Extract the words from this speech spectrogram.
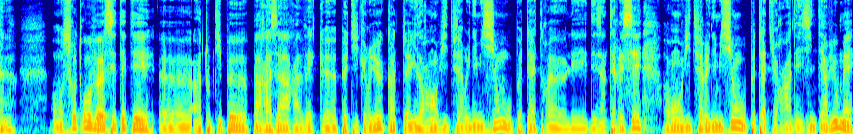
On se retrouve euh, cet été euh, un tout petit peu par hasard avec euh, Petit Curieux quand il aura envie de faire une émission ou peut-être les des intéressés auront envie de faire une émission ou peut-être il y aura des interviews mais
